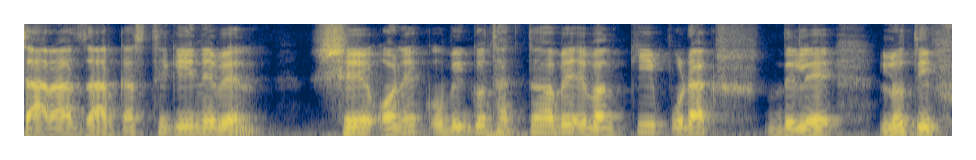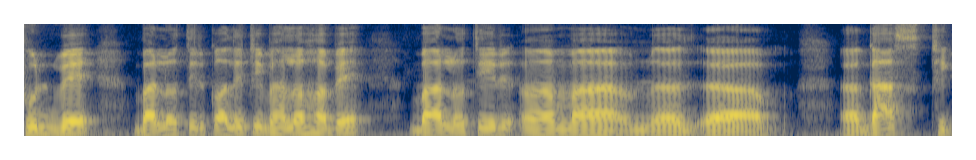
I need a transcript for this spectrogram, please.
চারা যার কাছ থেকেই নেবেন, সে অনেক অভিজ্ঞ থাকতে হবে এবং কি প্রোডাক্ট দিলে লতি ফুটবে বা লতির কোয়ালিটি ভালো হবে বা লতির গাছ ঠিক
